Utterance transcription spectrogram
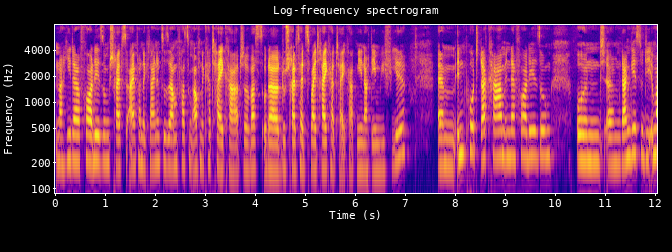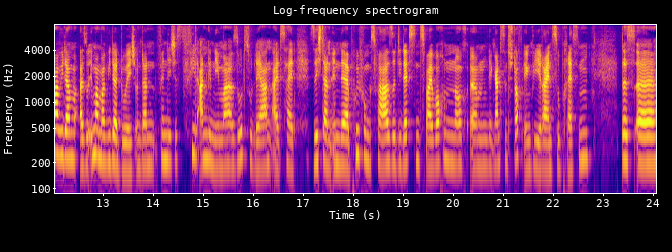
nach jeder Vorlesung, schreibst du einfach eine kleine Zusammenfassung auf eine Karteikarte. Was, oder du schreibst halt zwei, drei Karteikarten, je nachdem wie viel ähm, Input da kam in der Vorlesung. Und ähm, dann gehst du die immer wieder, also immer mal wieder durch. Und dann finde ich es viel angenehmer, so zu lernen, als halt sich dann in der Prüfungsphase die letzten zwei Wochen noch ähm, den ganzen Stoff irgendwie reinzupressen. Das äh,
